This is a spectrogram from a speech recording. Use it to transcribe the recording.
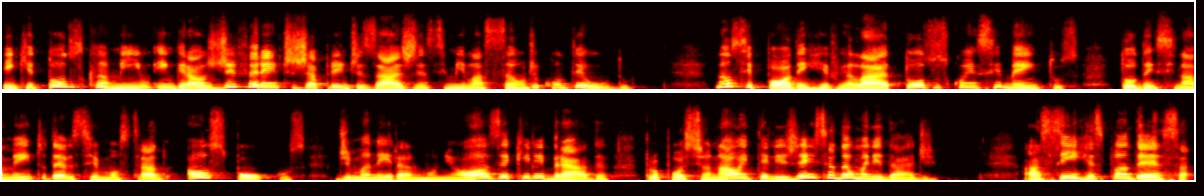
em que todos caminham em graus diferentes de aprendizagem e assimilação de conteúdo. Não se podem revelar todos os conhecimentos, todo ensinamento deve ser mostrado aos poucos, de maneira harmoniosa e equilibrada, proporcional à inteligência da humanidade. Assim resplandeça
